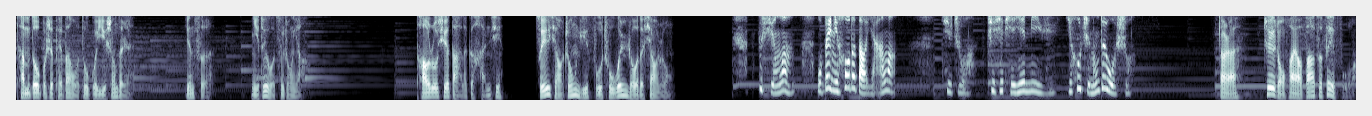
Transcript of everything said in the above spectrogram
他们都不是陪伴我度过一生的人，因此，你对我最重要。陶如雪打了个寒噤，嘴角终于浮出温柔的笑容。不行了，我被你齁得倒牙了。记住，这些甜言蜜语以后只能对我说。当然，这种话要发自肺腑，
